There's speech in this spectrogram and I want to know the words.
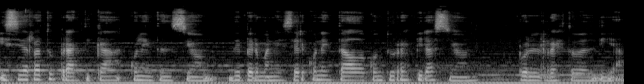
Y cierra tu práctica con la intención de permanecer conectado con tu respiración por el resto del día.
